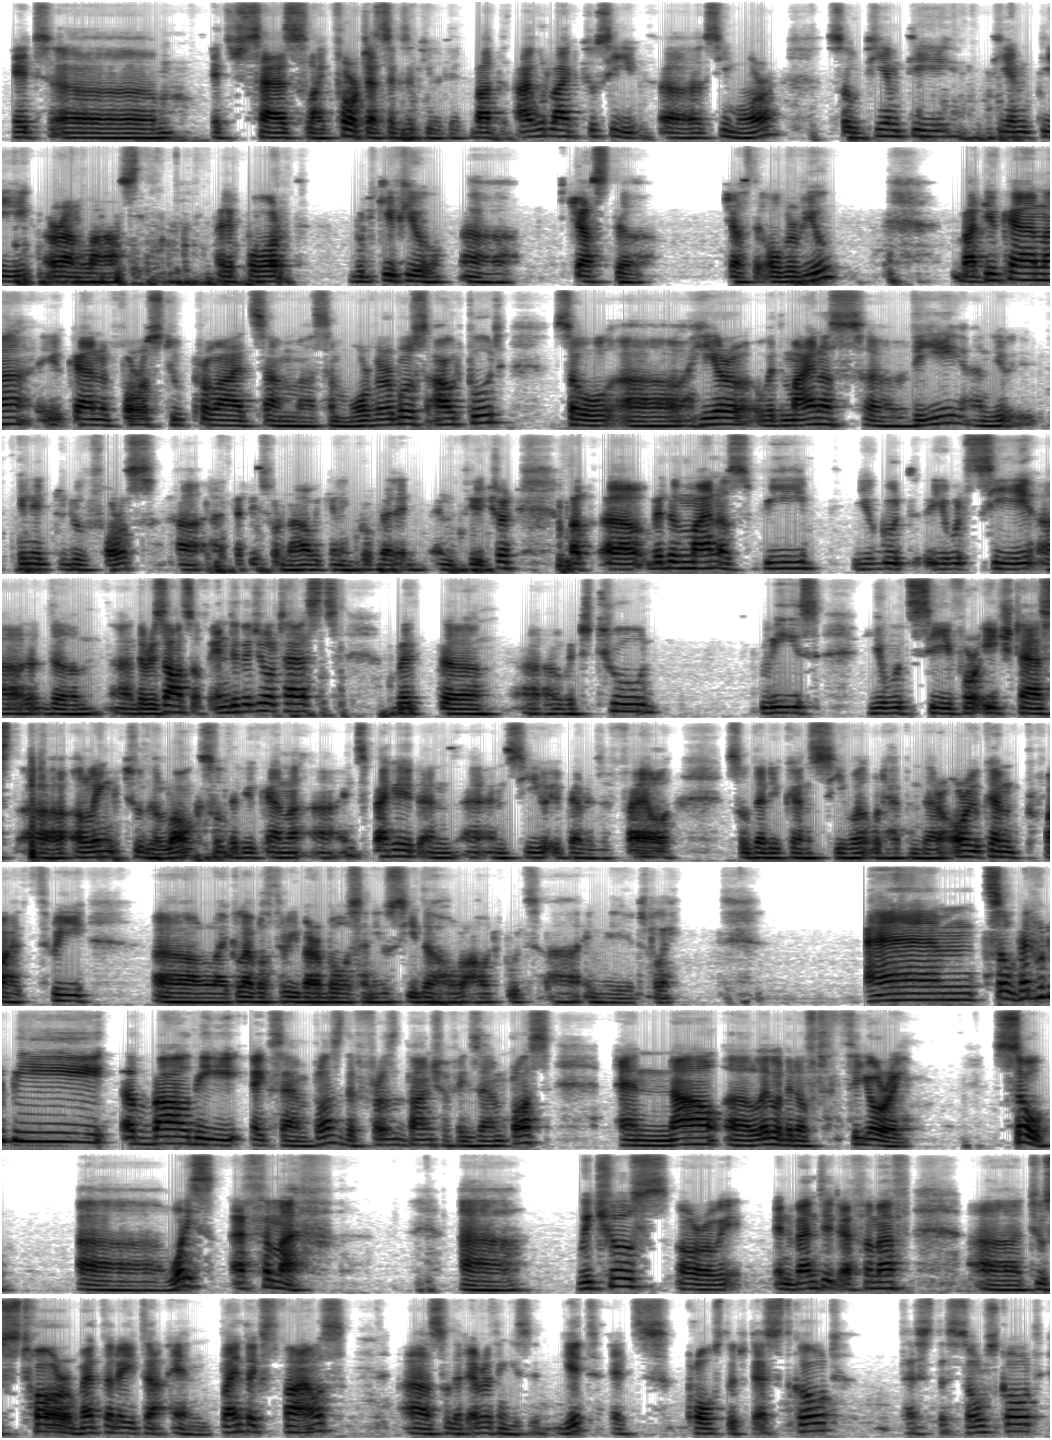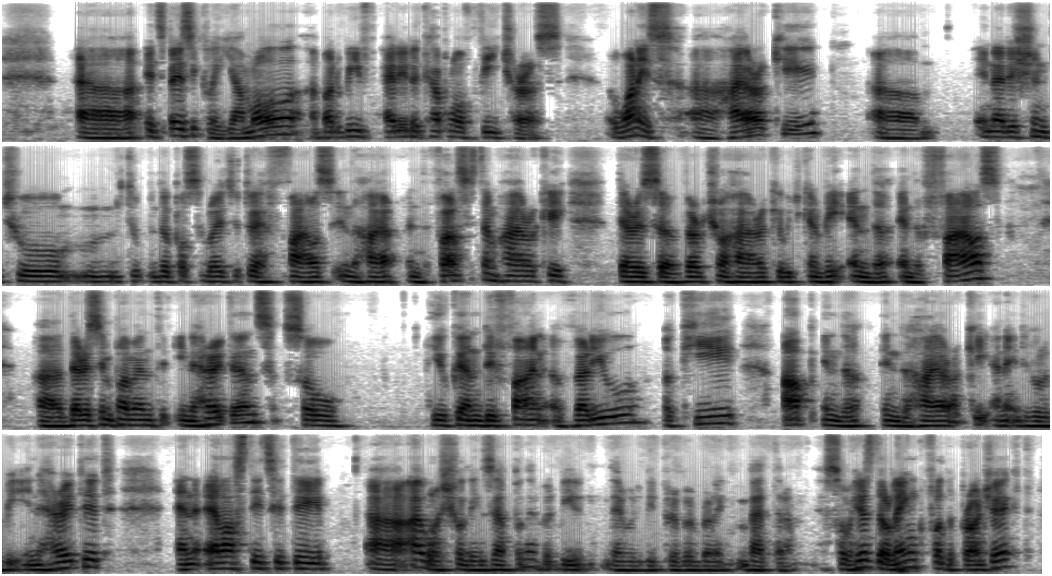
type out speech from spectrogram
it um, it says like four tests executed, but I would like to see uh, see more. So TMT TMT run last report would give you uh, just the just the overview, but you can uh, you can force to provide some some more variables output. So uh, here with minus uh, v, and you you need to do force at least for now. We can improve that in, in the future, but with the minus v you would you would see uh, the uh, the results of individual tests with the uh, with two V's. You would see for each test uh, a link to the log so that you can uh, inspect it and and see if there is a fail, so that you can see what would happen there. Or you can provide three like level three variables and you see the whole output immediately. And so that would be about the examples, the first bunch of examples. And now a little bit of theory. So uh, what is FMF? Uh, we chose or we invented FMF uh, to store metadata in plaintext files uh, so that everything is in Git. It's close to the test code, test the source code. Uh, it's basically YAML, but we've added a couple of features. One is hierarchy. Um, in addition to, mm, to the possibility to have files in the, in the file system hierarchy, there is a virtual hierarchy which can be in the in the files. Uh, there is implemented inheritance, so you can define a value, a key up in the in the hierarchy, and it will be inherited. And elasticity, uh, I will show the example that would be that would be probably better. So here's the link for the project.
